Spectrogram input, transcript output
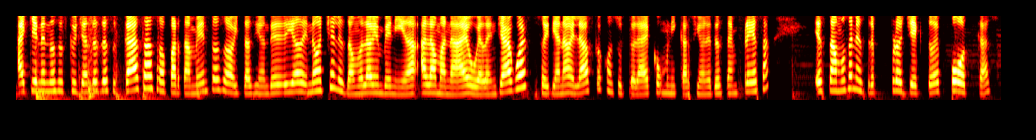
A quienes nos escuchan desde su casa, su apartamento, su habitación de día o de noche, les damos la bienvenida a la manada de Well Jaguar. Soy Diana Velasco, consultora de comunicaciones de esta empresa. Estamos en este proyecto de podcast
